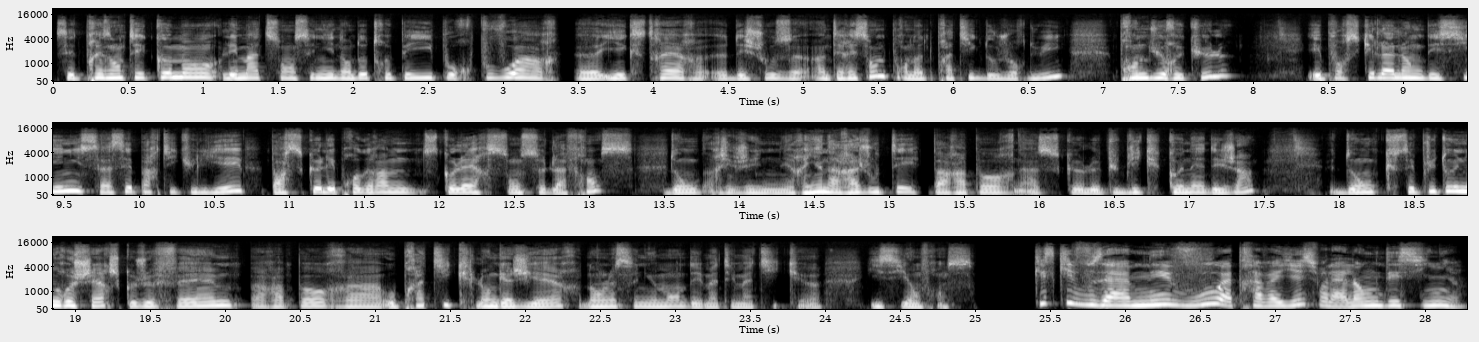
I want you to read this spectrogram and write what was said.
C'est de présenter comment les maths sont enseignées dans d'autres pays pour pouvoir euh, y extraire euh, des choses intéressantes pour notre pratique d'aujourd'hui, prendre du recul. Et pour ce qui est de la langue des signes, c'est assez particulier parce que les programmes scolaires sont ceux de la France. Donc, je n'ai rien à rajouter par rapport à ce que le public connaît déjà. Donc, c'est plutôt une recherche que je fais par rapport aux pratiques langagières dans l'enseignement des mathématiques euh, ici en France. Qu'est-ce qui vous a amené, vous, à travailler sur la langue des signes?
